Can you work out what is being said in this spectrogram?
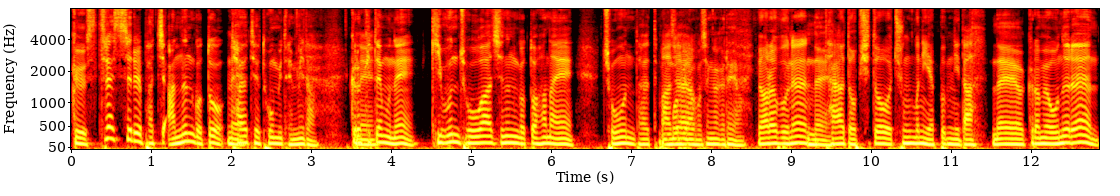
그 스트레스를 받지 않는 것도 네. 다이어트에 도움이 됩니다. 그렇기 네. 때문에 기분 좋아지는 것도 하나의 좋은 다이어트 맞아요. 방법이라고 생각을 해요. 여러분은 네. 다이어트 없이도 충분히 예쁩니다. 네, 그러면 오늘은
